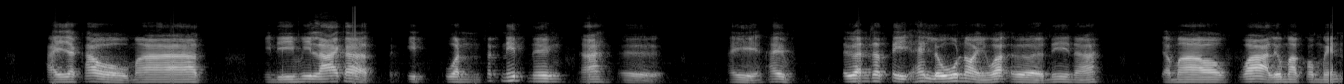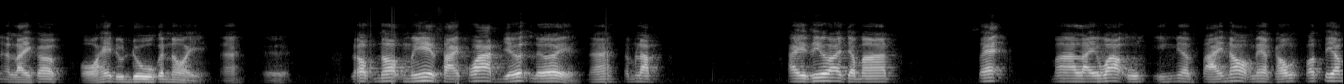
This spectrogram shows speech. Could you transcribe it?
ๆ ใครจะเข้ามามีดีมีร้ายก็สะกิดควรสักนิดนึงนะเออให้ให้เตือนสติให้รู้หน่อยว่า เออนี่นะ จะมาว่าหรือมาคอมเมนต์อะไรก็ขอให้ดูดูๆกันหน่อยนะเออรอบนอกมีสายควาดเยอะเลยนะสำหรับใครที่ว่าจะมาแซะมาอะไรว่าอุ้งอิงเนี่ยสายนอกเนี่ยเขาเขาเตรียม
